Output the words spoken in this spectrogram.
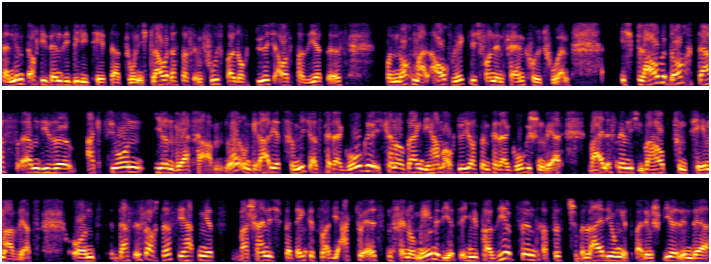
dann nimmt auch die Sensibilität dazu. Und ich glaube, dass das im Fußball doch durchaus passiert ist und nochmal auch wirklich von den Fankulturen ich glaube doch, dass ähm, diese Aktionen ihren Wert haben. Ne? Und gerade jetzt für mich als Pädagoge, ich kann auch sagen, die haben auch durchaus einen pädagogischen Wert, weil es nämlich überhaupt zum Thema wird. Und das ist auch das, Sie hatten jetzt wahrscheinlich, wer denkt jetzt an die aktuellsten Phänomene, die jetzt irgendwie passiert sind, rassistische Beleidigungen jetzt bei dem Spiel in der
